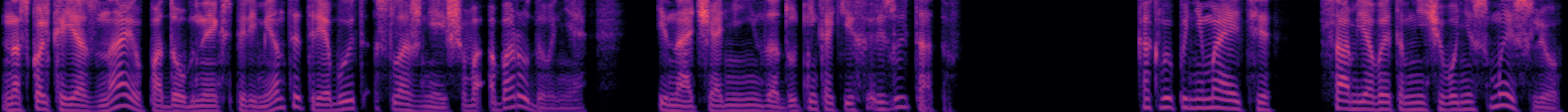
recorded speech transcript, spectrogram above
Насколько я знаю, подобные эксперименты требуют сложнейшего оборудования, иначе они не дадут никаких результатов. Как вы понимаете, сам я в этом ничего не смыслю,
